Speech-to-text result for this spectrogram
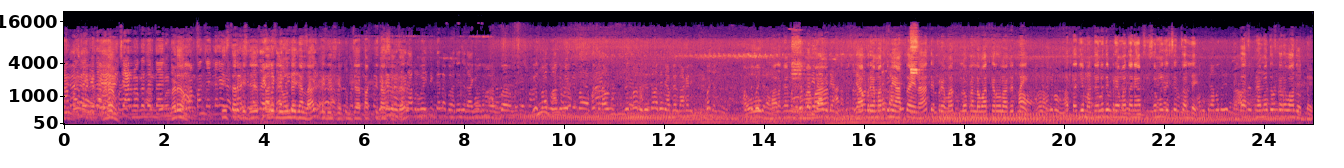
चार लोक जर तयारी मॅडम ग्रामपंचायतला काय तीस तारखेचे तारीख लिहून द्या त्यांना कायदेशीर तुमच्या ताकदीत असेल तर. अहो, मला काय म्हणायचं मामा ज्या प्रेमात तुम्ही आता आहे ना त्या प्रेमात लोकांना वाद करावा लागत नाही आता जे म्हणताय ना ते प्रेमात आणि आपसी समंजस्यच चाललंय बस प्रेमातच करा वाद होत नाही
